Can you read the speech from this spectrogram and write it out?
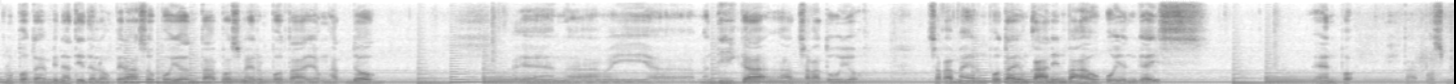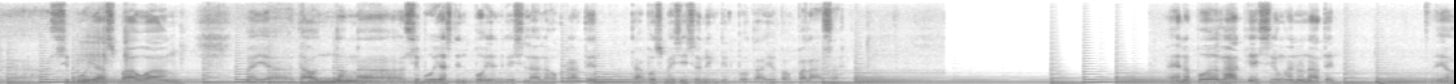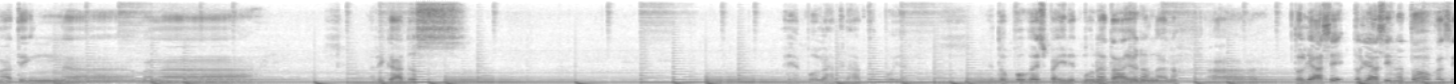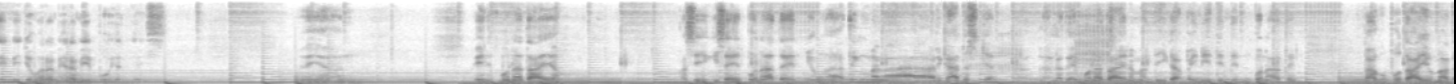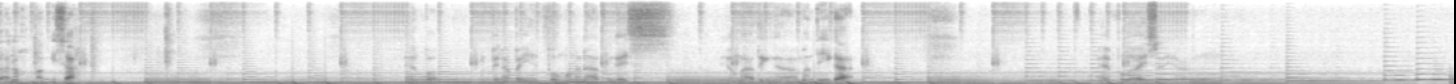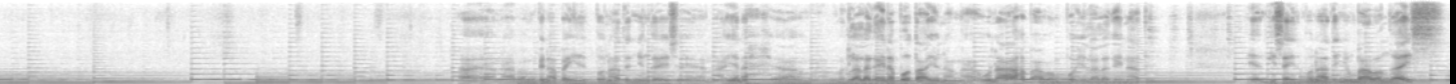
itlog na po tayong binati, dalawang piraso po yun, tapos meron po tayong hotdog, ayan, ah, may ah, mantika at saka tuyo. Saka mayroon po tayong kanin, bahaw po yan guys. Ayan po. Tapos ah, sibuyas, bawang, may ah, daon ng ah, sibuyas din po yan guys, lalahok natin. Tapos may seasoning din po tayo pampalasa. Ayan na po lahat guys, yung ano natin. Ating ah, mga ricados. Ayan po lahat-lahat na po yan. Ito po guys, painit muna tayo ng ano, ah, tulyasi. Tulyasi na to kasi medyo marami-rami po yan guys. Ayan. Painit muna tayo. Kasi gisahin po natin yung ating mga ricados dyan. Lalagay muna tayo ng mantika, painitin din po natin. Bago po tayo mag, ano, mag-isa. Ayan po muna natin guys. Yung ating ah, mantika. Ayan po guys, ayan. Ayan, habang pinapainit po natin yung guys, ayan, ayan na, ayan, maglalagay na po tayo ng ah, una, bawang po ilalagay natin. Ayan, gisahin po natin yung bawang guys.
